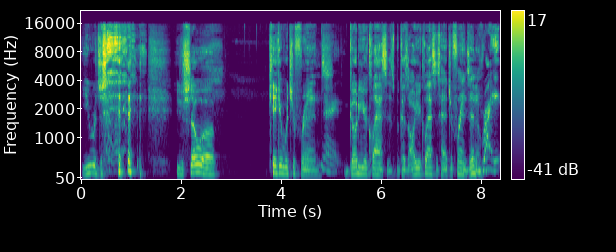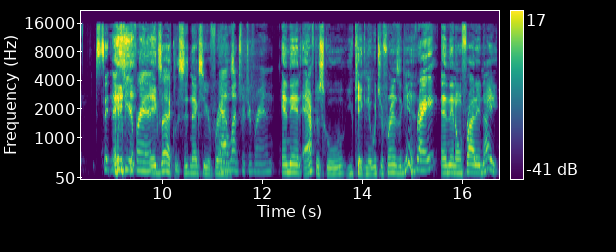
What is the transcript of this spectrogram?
You were just, you show up, kick it with your friends, Right. go to your classes because all your classes had your friends in them. Right. Sit next to your friend. exactly. Sit next to your friends. Have lunch with your friend. And then after school, you kicking it with your friends again. Right. And then on Friday night,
